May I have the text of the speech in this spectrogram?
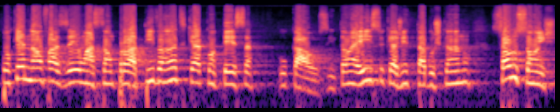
Por que não fazer uma ação proativa antes que aconteça o caos? Então é isso que a gente está buscando soluções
